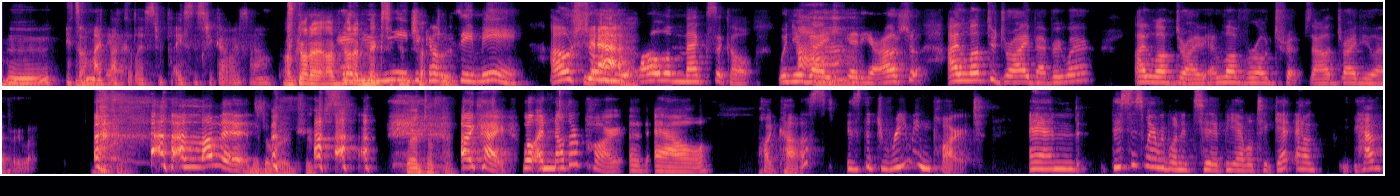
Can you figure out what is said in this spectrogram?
Mm, it's on my Yeah. bucket list of places to go as well. I've got a I've got and a you need to chapter. come see me. I'll show Yeah. you all of Mexico when you guys Ah. get here. I'll show. I love to drive everywhere. I love driving. I love road trips. I'll drive you everywhere. I love it. the road trips. Fantastic. okay. Well, another part of our podcast is the dreaming part. And this is where we wanted to be able to get our have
